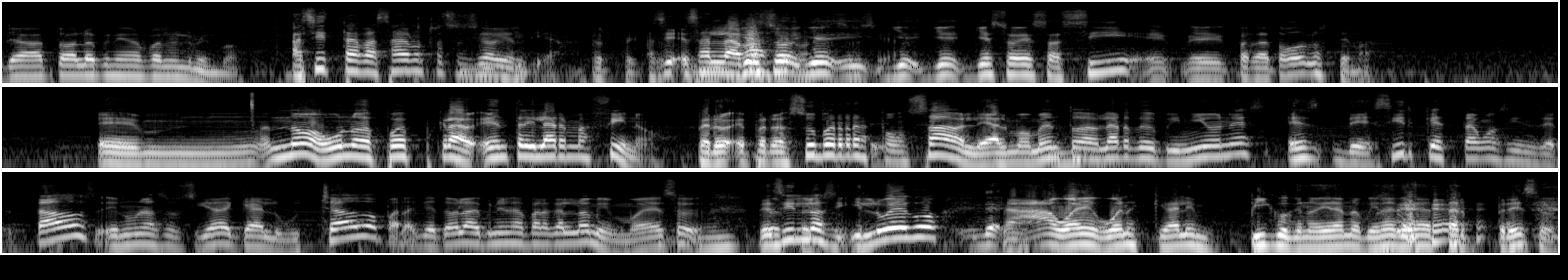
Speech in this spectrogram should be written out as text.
ya todas las opiniones valen lo mismo. así está basada nuestra sociedad hoy en día. Perfecto. Así- esa es la Y base eso- de nuestra y- sociedad. y- y- y eso es así eh, eh, para todos los temas. Em, no, uno después, claro, entra a hilar más fino. Pero, eh, pero es súper responsable al momento de hablar de opiniones, es decir que estamos insertados en una sociedad que ha luchado para que todas las opiniones valgan lo mismo. Eso, decirlo así. Y luego, ah, bueno, bueno, es que valen pico que no dieran opinión, deben estar presos.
